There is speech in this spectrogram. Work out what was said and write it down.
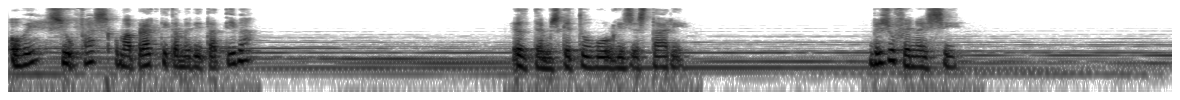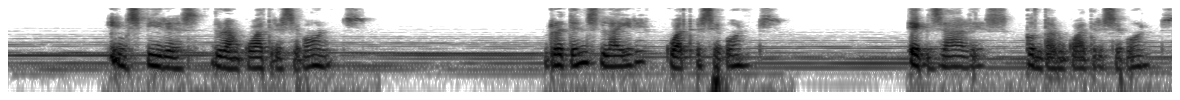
O bé, si ho fas com a pràctica meditativa, el temps que tu vulguis estar-hi. Ves-ho fent així. Inspires durant 4 segons retens l'aire 4 segons. Exhales comptant 4 segons.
